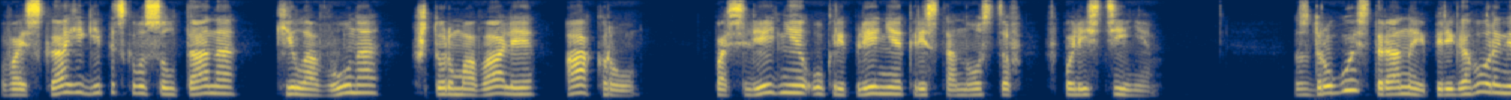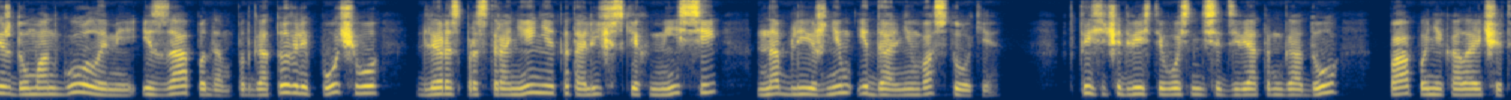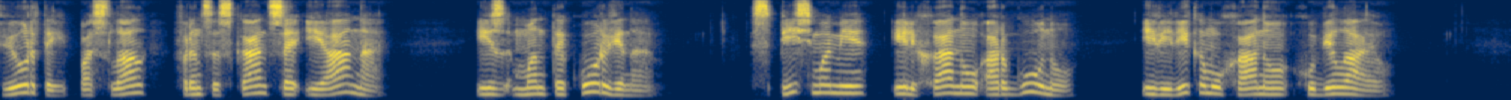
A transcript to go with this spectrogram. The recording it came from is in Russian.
войска египетского султана Килавуна штурмовали Акру, последнее укрепление крестоносцев в Палестине. С другой стороны, переговоры между монголами и Западом подготовили почву для распространения католических миссий на Ближнем и Дальнем Востоке. В 1289 году папа Николай IV послал францисканца Иоанна из Монтекорвина с письмами Ильхану Аргуну и великому хану Хубилаю.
